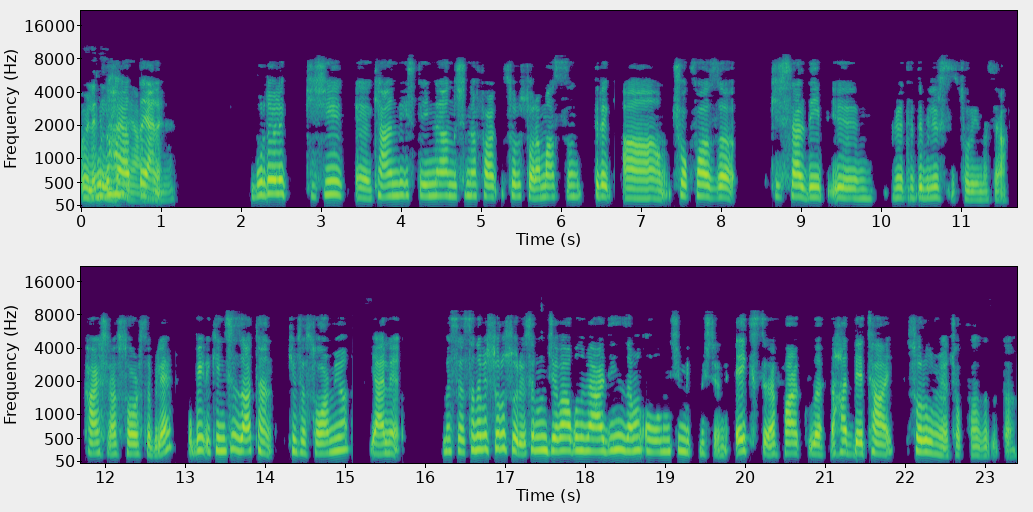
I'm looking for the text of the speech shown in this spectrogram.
Öyle Burada değil hayatta yani. Burada öyle kişi e, kendi isteğinden dışında farklı soru soramazsın. Direkt aa, çok fazla kişisel deyip e, reddedebilirsin soruyu mesela. Karşı taraf sorsa bile. Bu bir. ikincisi zaten kimse sormuyor. Yani mesela sana bir soru soruyor. Sen onun cevabını verdiğin zaman o onun için bitmiştir. Yani ekstra farklı, daha detay sorulmuyor çok fazla burada.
